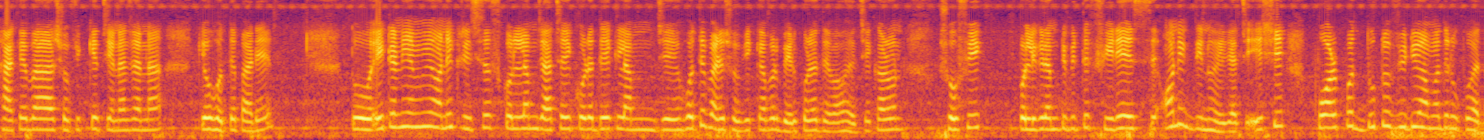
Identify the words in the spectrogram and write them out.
থাকে বা শফিককে চেনা জানা কেউ হতে পারে। তো এটা নিয়ে আমি অনেক রিসার্চ করলাম, যাচাই করে দেখলাম যে, হতে পারে শফিককে আবার বের করে দেওয়া হয়েছে। কারণ শফিক পলিগ্রাম টিভিতে ফিরে এসছে অনেক দিন হয়ে গেছে। এসে পরপর দুটো ভিডিও আমাদের উপহার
